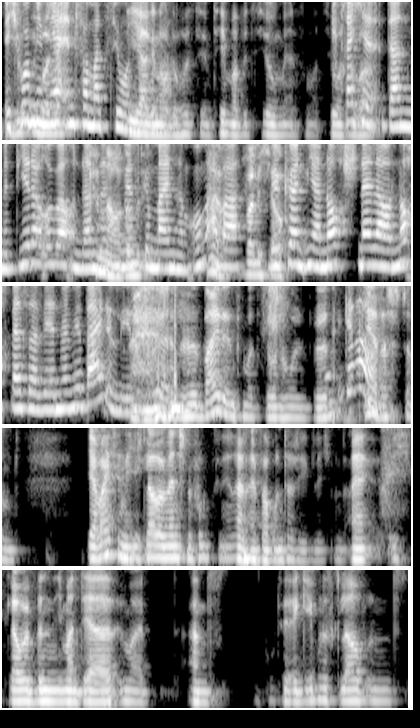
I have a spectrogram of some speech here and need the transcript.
Ich hole mir mehr Informationen. Ja, darüber. genau, du holst dir im Thema Beziehung mehr Informationen. spreche dann mit dir darüber und dann Genau, setzen wir es gemeinsam um. Ja, aber ich wir könnten ja noch schneller und noch besser werden, wenn wir beide lesen aber wenn würden. wir beide Informationen holen würden. Genau. Ja, das stimmt. Ja, weiß ich nicht. Ich glaube, Menschen funktionieren halt einfach unterschiedlich. Und ich glaube, ich bin jemand, der immer ans gute Ergebnis glaubt und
